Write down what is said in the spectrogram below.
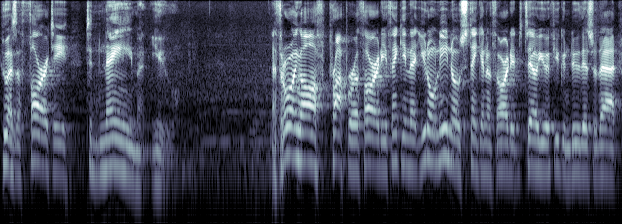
who has authority to name you. Now, throwing off proper authority, thinking that you don't need no stinking authority to tell you if you can do this or that,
